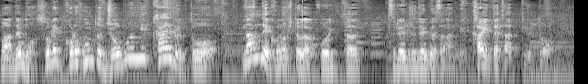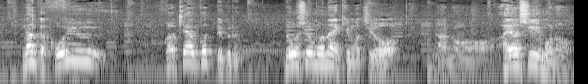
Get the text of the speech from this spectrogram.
まあでもそれこれ本当序文に変えるとなんでこの人がこういったつれづれ草なんて書いたかっていうとなんかこういう湧き起こってくるどうしようもない気持ちをあの怪しいもの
